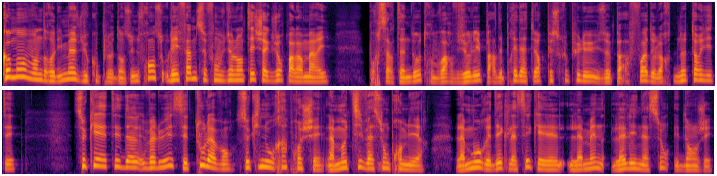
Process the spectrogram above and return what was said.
Comment vendre l'image du couple dans une France où les femmes se font violenter chaque jour par leur mari? Pour certaines d'autres, voire violées par des prédateurs peu scrupuleux, usent parfois de leur notoriété. Ce qui a été évalué, c'est tout l'avant, ce qui nous rapprochait, la motivation première. L'amour est déclassé il amène l'aliénation et danger.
